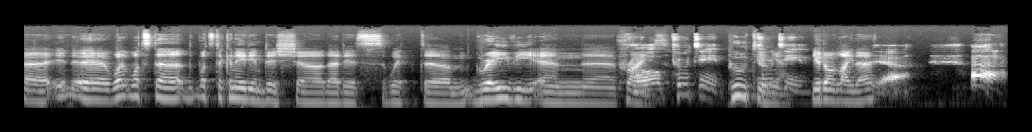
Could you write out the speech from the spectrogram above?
Uh, it, uh, what, what's the what's the Canadian dish uh, that is with um, gravy and uh, fries? Oh, poutine. Poutine. Yeah. Poutine. You don't like that? Yeah. Ah,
